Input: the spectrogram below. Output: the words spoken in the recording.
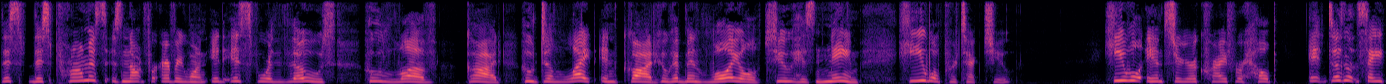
This this promise is not for everyone. It is for those who love God, who delight in God, who have been loyal to his name. He will protect you. He will answer your cry for help. It doesn't say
